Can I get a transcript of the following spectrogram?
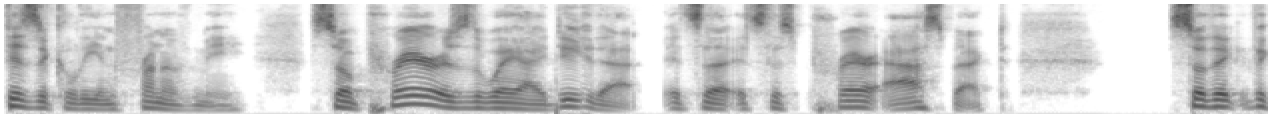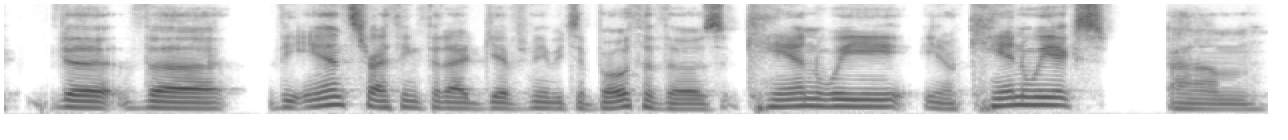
physically in front of me. So prayer is the way I do that. It's a it's this prayer aspect. So the the the the the answer I think that I'd give maybe to both of those, can we, you know, can we ex, um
